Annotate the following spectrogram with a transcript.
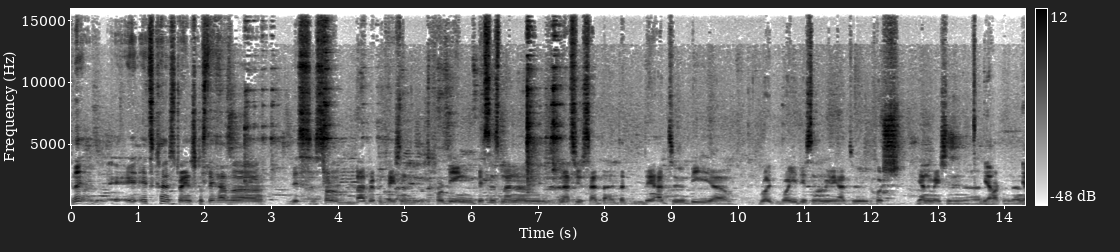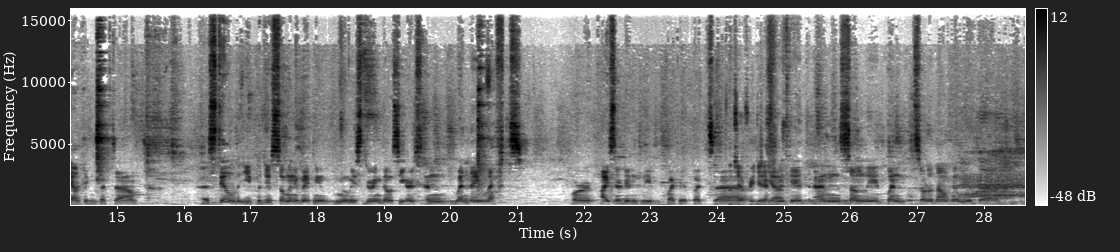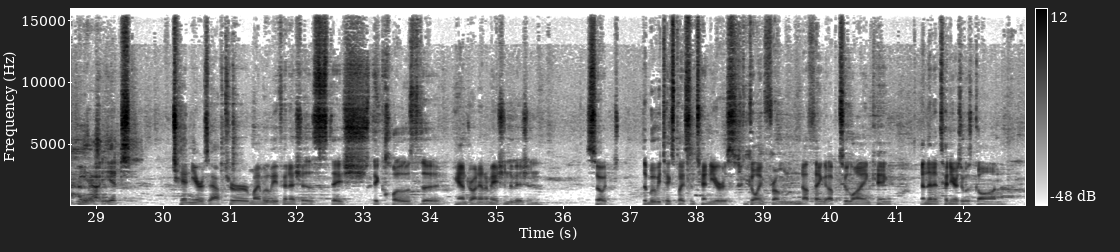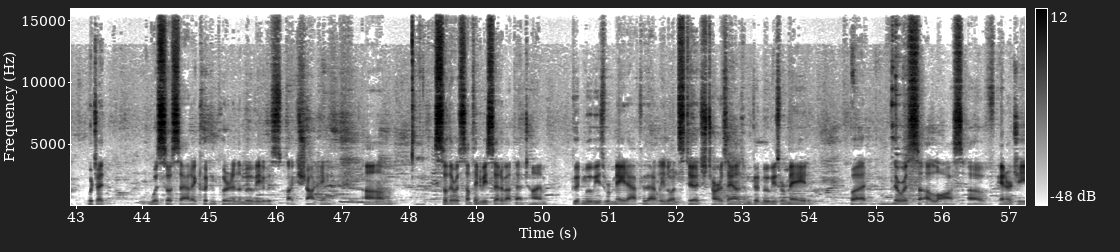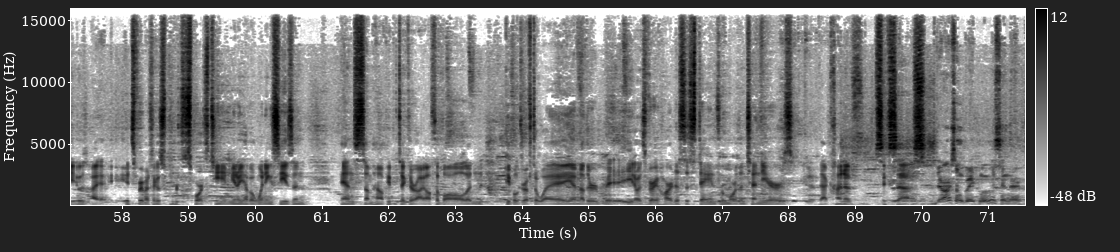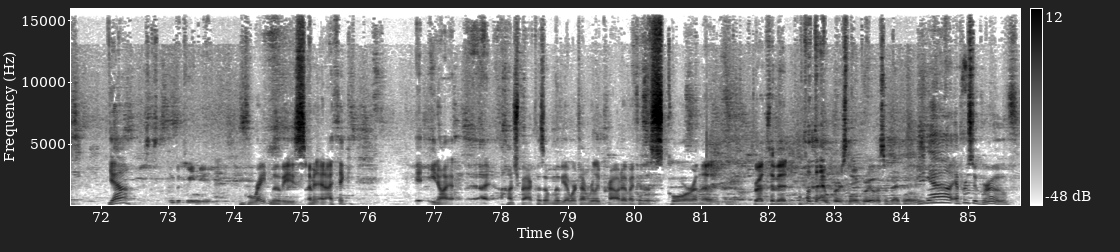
They, it, it's kind of strange because they have uh, this sort of bad reputation for being businessmen, and, and as you said, that, that they had to be. Um, Roy, Roy. Disney really had to push the animation uh, Yeah. department and Yeah. everything. But um, uh, still, you produced so many great mu- movies during those years, and when they left, or Eisner didn't leave quite yet, but uh, Jeffrey did, Jeffrey yeah. did, and suddenly it went sort of downhill with uh, Yeah, it. Ten years after my movie finishes, they sh- they closed the hand drawn animation division. So it, the movie takes place in ten years, going from nothing up to Lion King, and then in ten years it was gone, which I was so sad I couldn't put it in the movie. It was like shocking. Um, so there was something to be said about that time. Good movies were made after that. Lilo and Stitch, Tarzan, some good movies were made, but there was a loss of energy. It was. I, it's very much like a sports, sports team. You know, you have a winning season, and somehow people take their eye off the ball, and people drift away, and other. You know, it's very hard to sustain for more than ten years that kind of success. There are some great movies in there. Yeah, In between, great movies. I mean, and I think, it- you know, I, I, Hunchback was a movie I worked on. Really proud of. I think the score and the breadth of it. I thought The Emperor's New Groove was a great movie. Yeah, Emperor's New Groove.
